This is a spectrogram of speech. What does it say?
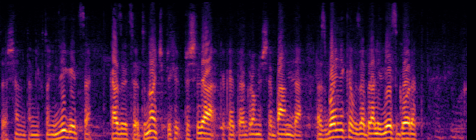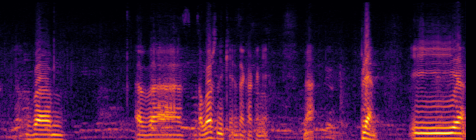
совершенно там никто не двигается. Оказывается, эту ночь пришла какая-то огромнейшая банда разбойников, забрали весь город, в, в заложники, не знаю, как они, да, плен. И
